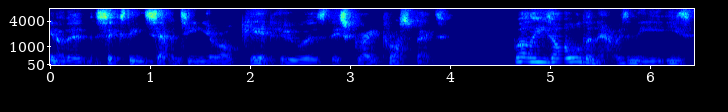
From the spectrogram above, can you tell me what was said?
you know, the, the 16, 17 year old kid who was this great prospect. Well, he's older now, isn't he? He's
